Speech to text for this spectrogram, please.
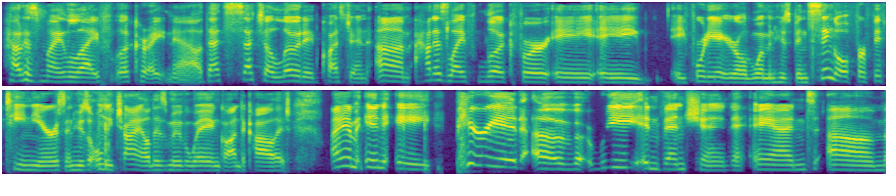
how does my life look right now? That's such a loaded question. Um, how does life look for a a a 48 year old woman who's been single for 15 years and whose only child has moved away and gone to college? I am in a period of reinvention and um,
